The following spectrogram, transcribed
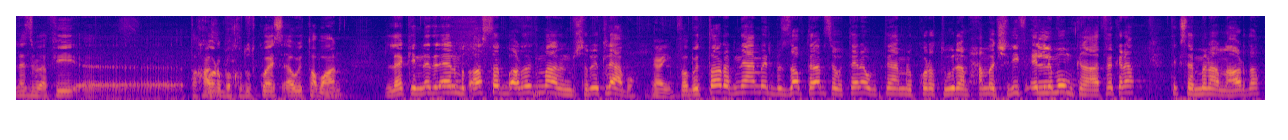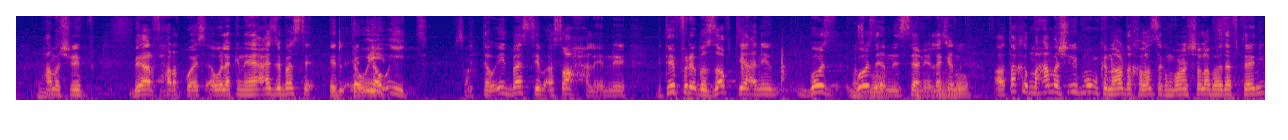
لازم يبقى في آه، تقارب. الخطوط كويس قوي طبعا. لكن النادي الأهلي متأثر بأرضية الملعب مش طريقة لعبه. أيوه. فبيضطر بنعمل بالظبط لمسة والثانيه وبنعمل الكرة الطويلة محمد شريف اللي ممكن على فكرة تكسب منها النهارده. محمد شريف بيعرف يتحرك كويس قوي لكن هي عايزة بس ال- توقيت. التوقيت. صح. التوقيت بس يبقى صح لأن بتفرق بالظبط يعني جزء. جزء من الثانية لكن مظبوط. أعتقد محمد شريف ممكن النهارده يخلص لك المباراه إن شاء الله بهدف ثاني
